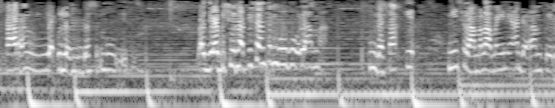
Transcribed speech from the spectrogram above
sekarang nggak bilang udah sembuh gitu. Lagi habis sunat pisan sembuh bu lama. Nggak sakit. Ini selama-lama ini ada hampir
